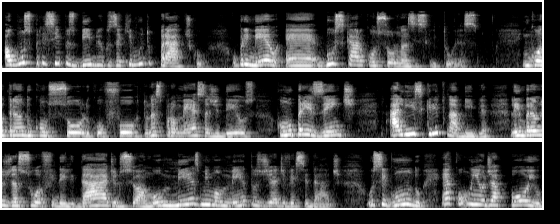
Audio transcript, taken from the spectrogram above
alguns princípios bíblicos aqui muito práticos. O primeiro é buscar o consolo nas escrituras encontrando consolo, conforto nas promessas de Deus como presente ali escrito na Bíblia, lembrando da sua fidelidade, do seu amor, mesmo em momentos de adversidade. O segundo é a comunhão de apoio,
